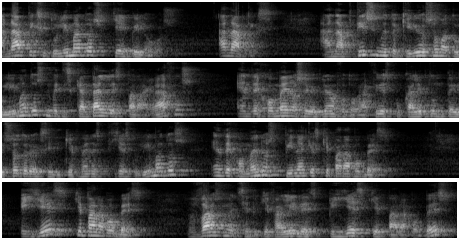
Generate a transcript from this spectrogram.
Ανάπτυξη του λίματο και επίλογος. Ανάπτυξη. Αναπτύσσουμε το κυρίως σώμα του λίματο με τις κατάλληλες παραγράφους, ενδεχομένως επιπλέον φωτογραφίες που καλύπτουν περισσότερο εξειδικευμένες πτυχές του λίματο, ενδεχομένως πίνακες και παραπομπές. Πηγές και παραπομπές. Βάζουμε τις επικεφαλίδες πηγές και παραπομπές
